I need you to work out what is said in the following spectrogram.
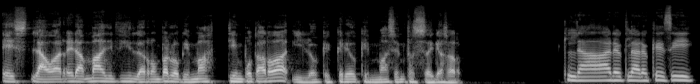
es la barrera más difícil de romper, lo que más tiempo tarda y lo que creo que más énfasis hay que hacer. Claro, claro que sí.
